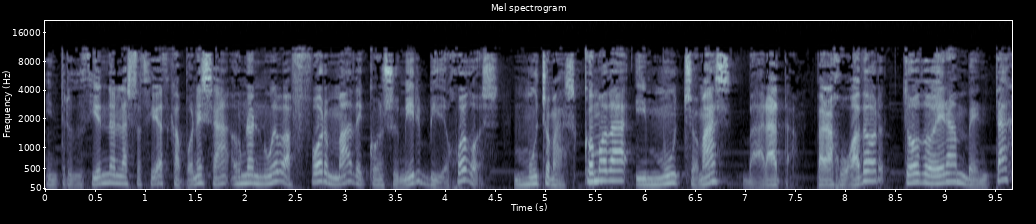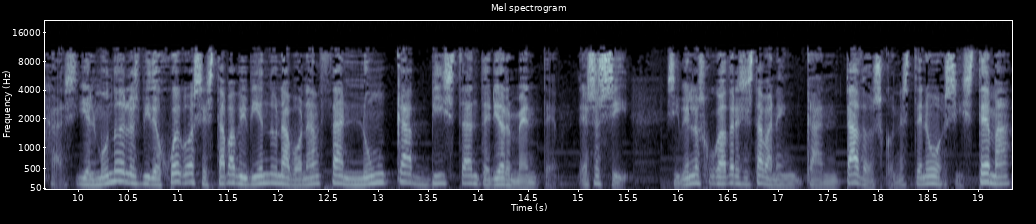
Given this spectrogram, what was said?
introduciendo en la sociedad japonesa una nueva forma de consumir videojuegos, mucho más cómoda y mucho más barata. Para el jugador todo eran ventajas y el mundo de los videojuegos estaba viviendo una bonanza nunca vista anteriormente. Eso sí, si bien los jugadores estaban encantados con este nuevo sistema,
